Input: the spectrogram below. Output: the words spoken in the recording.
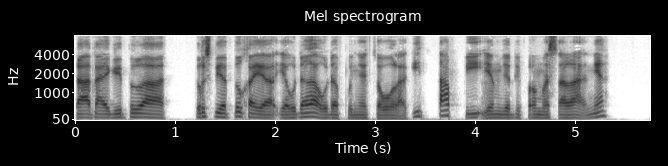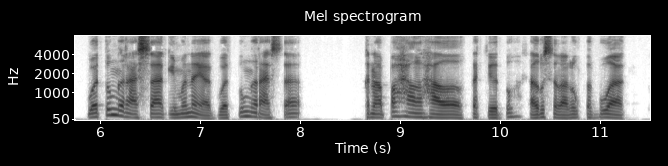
nah kayak gitulah. Terus dia tuh kayak ya udahlah udah punya cowok lagi tapi yang jadi permasalahannya gua tuh ngerasa gimana ya gua tuh ngerasa kenapa hal-hal kecil tuh harus selalu ke gua gitu.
